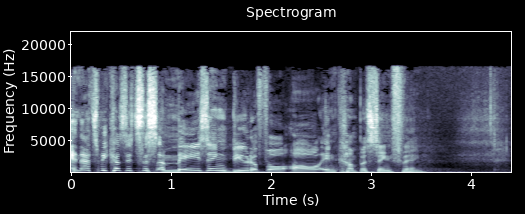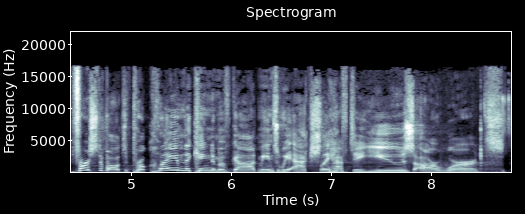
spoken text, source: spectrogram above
And that's because it's this amazing, beautiful, all encompassing thing. First of all, to proclaim the kingdom of God means we actually have to use our words.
